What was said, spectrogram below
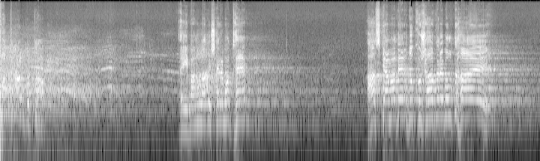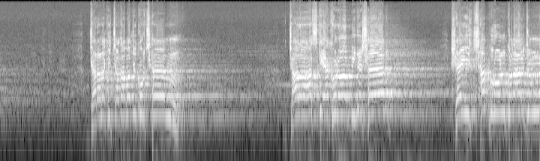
প্রত্যাহার করতে হবে। এই বাংলাদেশের মধ্যে আজকে আমাদের দুঃখ সহকারে বলতে হয়, যারা নাকি চাঁদাবাজি করছেন, যারা আজকে এখনও বিদেশের সেই ইচ্ছা পূরণ করার জন্য,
